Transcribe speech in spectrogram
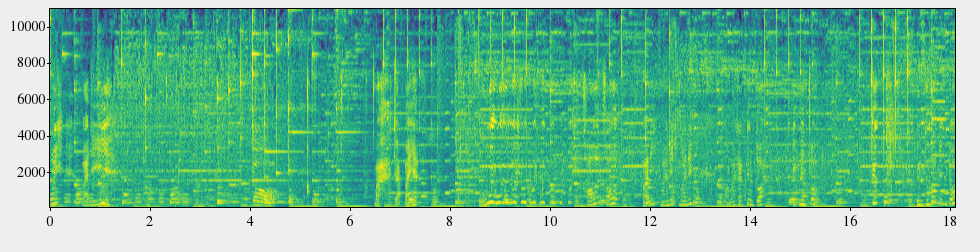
มุ้ยมาดี ก็ มาจับไปฮะอุ้ยอุ้ยอุ้ยอุ้ยอุ้ยอุ้ยอุ้ยอุ้ยขอเถอะขอเถอะมาดิมาดิมาดิออกมาสักหนึ่งตัว อีกหนึ่งตัวจึ๊กหนึ่งตัวหนึ่งตัว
